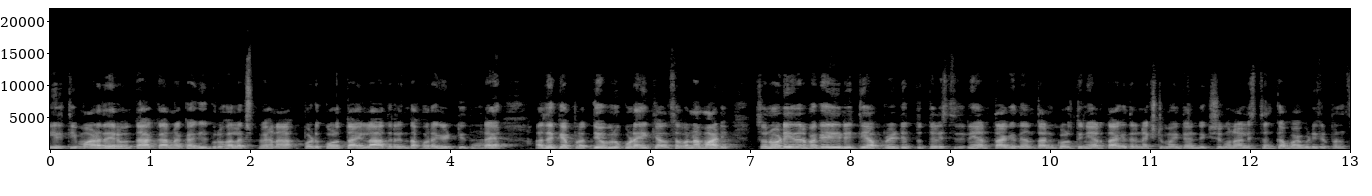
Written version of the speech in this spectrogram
ಈ ರೀತಿ ಮಾಡದೇ ಇರುವಂತಹ ಕಾರಣಕ್ಕಾಗಿ ಗೃಹಲಕ್ಷ್ಮಿ ಹಣ ಪಡ್ಕೊಳ್ತಾ ಇಲ್ಲ, ಅದರಿಂದ ಹೊರಗಿಟ್ಟಿದ್ದಾರೆ. ಅದಕ್ಕೆ ಪ್ರತಿಯೊಬ್ಬರು ಕೂಡ ಈ ಕೆಲಸವನ್ನ ಮಾಡಿ. ಸೊ ನೋಡಿ ಇದ್ರ ಬಗ್ಗೆ ಈ ರೀತಿ ಅಪ್ಡೇಟ್ ಇತ್ತು ತಿಳಿಸ್ತಿದ್ದೀನಿ, ಅರ್ಥ ಆಗಿದೆ ಅಂತ ಅನ್ಕೊಳ್ತೀನಿ. ಅರ್ಥ ಆಗಿದ್ರೆ ನೆಕ್ಸ್ಟ್ ಮಾಹಿತಿ ತನಕ ಬಾಯ್ ಬಿಡಿ ಫ್ರೆಂಡ್ಸ್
